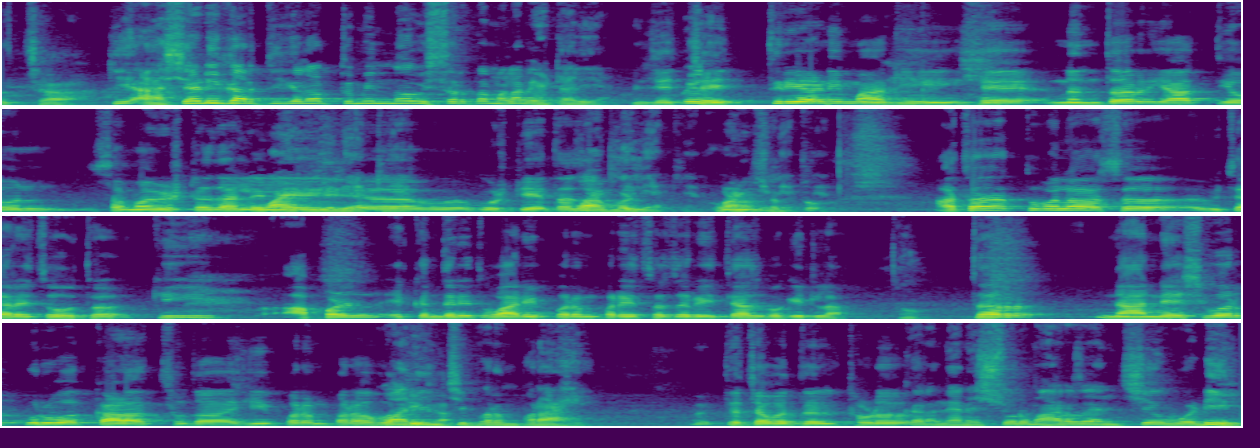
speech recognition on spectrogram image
अच्छा की आषाढी कार्तिकेला तुम्ही न विसरता मला भेटायला या म्हणजे चैत्री आणि माघी हे नंतर यात येऊन समाविष्ट झालेले गोष्टी आहेत. आता तुम्हाला असं विचारायचं होतं की आपण एकंदरीत वारी परंपरेचा जर इतिहास बघितला हो. तर ज्ञानेश्वर पूर्व काळात सुद्धा ही परंपरा वारींची परंपरा आहे? त्याच्याबद्दल थोडं कारण ज्ञानेश्वर महाराजांचे वडील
